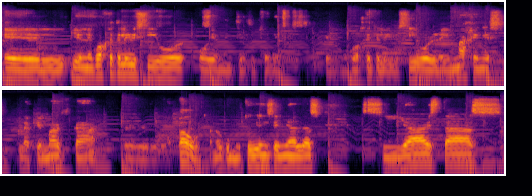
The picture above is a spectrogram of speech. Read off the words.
El, y el lenguaje televisivo, obviamente, es diferente. El lenguaje televisivo, la imagen es la que marca eh, la pauta, ¿no? Como tú bien señalas, si ya estás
